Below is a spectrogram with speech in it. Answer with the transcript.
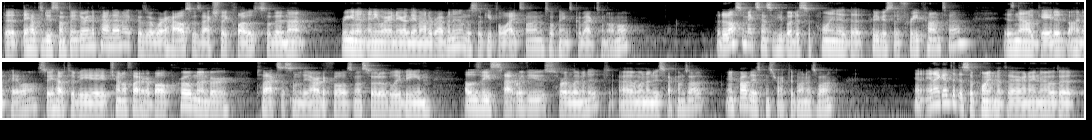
that they have to do something during the pandemic because their warehouse is actually closed, so they're not bringing in anywhere near the amount of revenue. This will keep the lights on until things go back to normal. But it also makes sense that people are disappointed that previously free content is now gated behind a paywall. So you have to be a Channel Fireball Pro member to access some of the articles, most notably being LSV set reviews for limited uh, when a new set comes out, and probably his constructed one as well. And, and I get the disappointment there, and I know that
